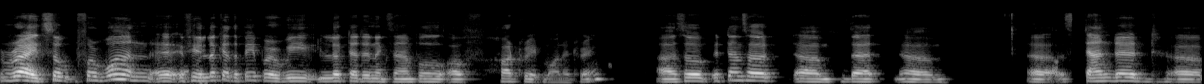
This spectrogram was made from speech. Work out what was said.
Right. So for one, uh, if you look at the paper, we looked at an example of heart rate monitoring. Uh, so it turns out um, that um, uh, standard uh,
